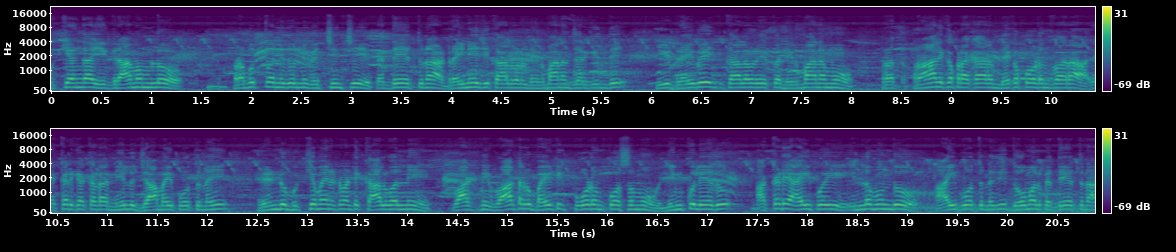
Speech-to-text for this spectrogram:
ముఖ్యంగా ఈ గ్రామంలో ప్రభుత్వ నిధుల్ని వెచ్చించి పెద్ద ఎత్తున డ్రైనేజీ కాలువల నిర్మాణం జరిగింది. ఈ డ్రైనేజీ కాలువల యొక్క నిర్మాణము ప్రణాళిక ప్రకారం లేకపోవడం ద్వారా ఎక్కడికక్కడ నీళ్ళు జామ్ అయిపోతున్నాయి రెండు ముఖ్యమైనటువంటి కాలువల్ని వాటిని వాటర్ బయటికి పోవడం కోసము లింకు లేదు. అక్కడే ఆగిపోయి ఇండ్ల ముందు ఆగిపోతున్నది దోమలు పెద్ద ఎత్తున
